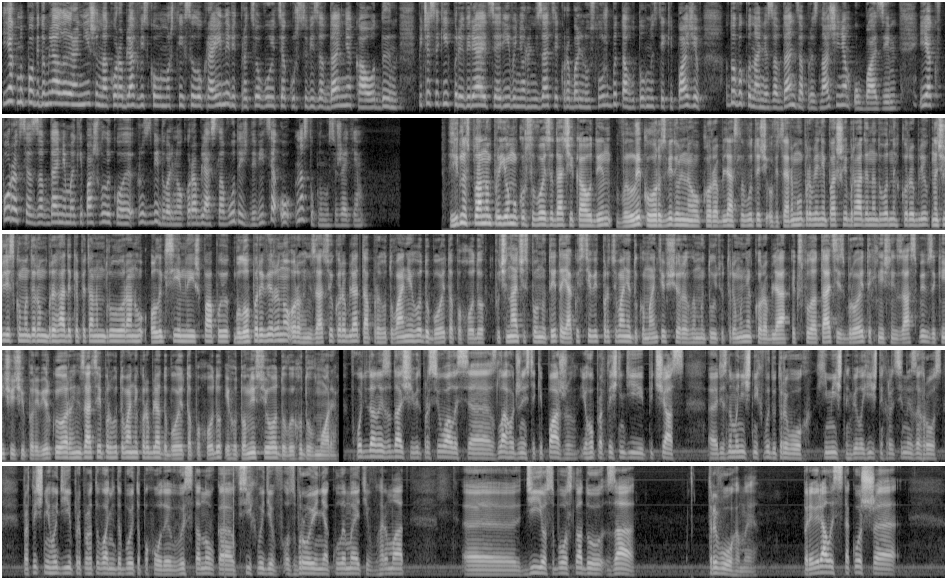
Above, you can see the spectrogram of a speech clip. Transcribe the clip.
Як ми повідомляли раніше, на кораблях військово-морських сил України відпрацьовуються курсові завдання К-1, під час яких перевіряється рівень організації корабельної служби та готовності екіпажів до виконання завдань за призначенням у базі. Як впорався з завданнями екіпаж великого розвідувального корабля Славутич, дивіться у наступному сюжеті. Згідно з планом прийому курсової задачі К-1 великого розвідувального корабля Славутич офіцерами управління першої бригади надводних кораблів на чолі з командиром бригади капітаном другого рангу Олексієм Неїшпапою було перевірено організацію корабля та приготування його до бою та походу, починаючи з повноти та якості відпрацювання документів, що регламентують утримання корабля, експлуатації зброї, технічних засобів, закінчуючи перевіркою організації приготування корабля до бою та походу і готовністю його до виходу в море. Ході даної задачі відпрацювалася злагодженість екіпажу, його практичні дії під час е, різноманітних виду тривог, хімічних, біологічних, радіаційних загроз, практичні його дії при приготуванні до бою та походу, вистановка всіх видів озброєння, кулеметів, гармат, е, дії особового складу за тривогами. Перевірялись також е,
